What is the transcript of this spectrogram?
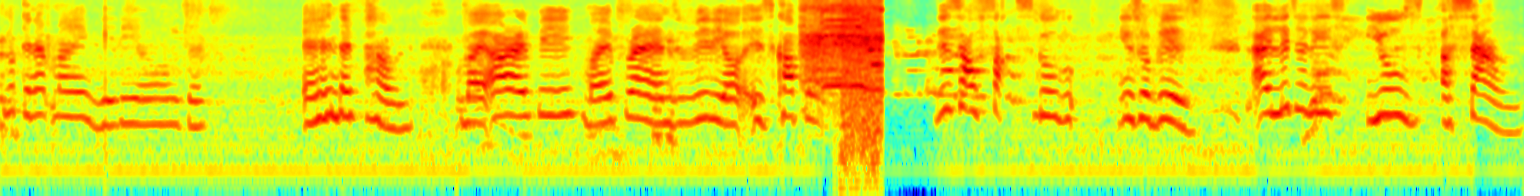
looking at my videos and I found my RIP, my friend's video is copyright. This is how sucks Google YouTube is. I literally use a sound.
